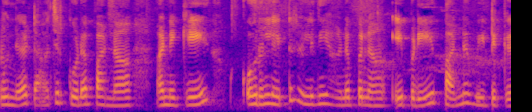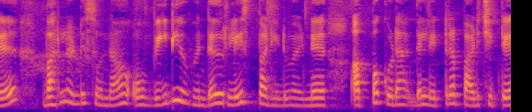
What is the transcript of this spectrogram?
உன்னை டார்ச்சர் கூட பண்ணா. அன்னைக்கு ஒரு லெட்டர் எழுதி அனுப்புனா. இப்படி பண்ண வீட்டுக்கு வரலன்னு சொன்னால் உன் வீடியோ வந்து ரிலீஸ் பண்ணிடுவேன்னு. அப்போ கூட அந்த லெட்டரை படிச்சுட்டு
